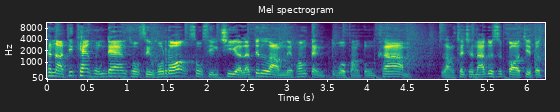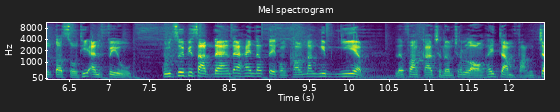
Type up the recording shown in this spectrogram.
ขณะที่แข้งหงแดงส่งเสียงหัวเราะส่งเสียงเชียร์และเต้นรำในห้องแต่งตัวฝั่งตรงข้าม หลังชัยชนะด้วยสกอร์7ประตูต่อศูนย์ที่แอนฟิลด์กุนซือปีศาจแดงได้ให้นักเตะของเขานั่งเงียบๆและฟังการเฉลิมฉลองให้จำฝังใจ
